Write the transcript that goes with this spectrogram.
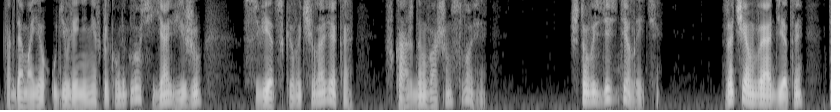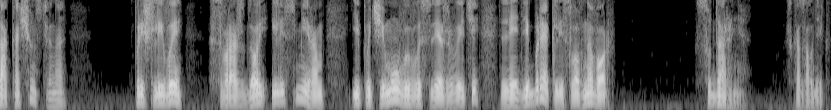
когда мое удивление несколько улеглось, я вижу светского человека в каждом вашем слове. Что вы здесь делаете? Зачем вы одеты так кощунственно? Пришли вы с враждой или с миром? И почему вы выслеживаете леди Брекли, словно вор? — Сударыня, — сказал Дик,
